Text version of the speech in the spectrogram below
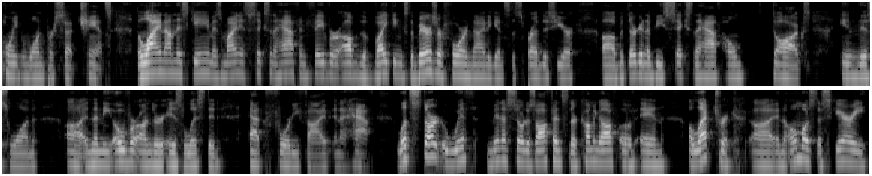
36.1% chance. The line on this game is minus six and a half in favor of the Vikings. The Bears are four and nine against the spread this year, uh, but they're going to be six and a half home dogs in this one. Uh, and then the over under is listed at 45 and a half. Let's start with Minnesota's offense. They're coming off of an electric uh, and almost a scary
